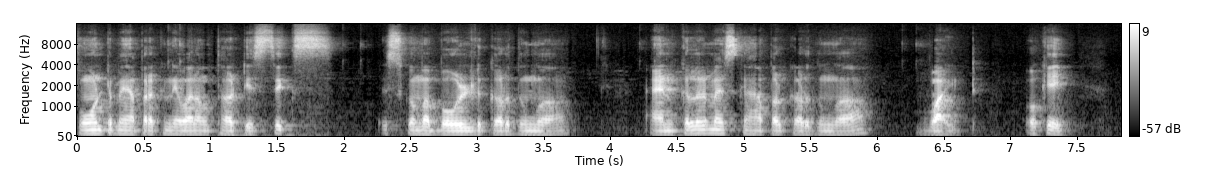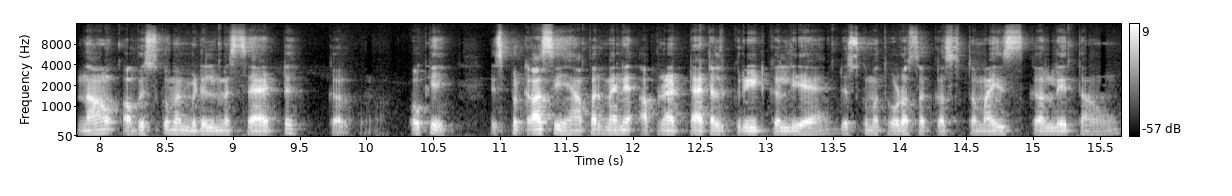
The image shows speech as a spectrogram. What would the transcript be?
फ़ॉन्ट में यहाँ पर रखने वाला हूँ थर्टी सिक्स इसको मैं बोल्ड कर दूँगा। एंड कलर मैं इसका यहाँ पर कर दूँगा वाइट ओके नाउ अब इसको मैं मिडिल में सेट कर दूँगा। ओके इस प्रकार से यहाँ पर मैंने अपना टाइटल क्रिएट कर लिया है, जिसको मैं थोड़ा सा कस्टमाइज़ कर लेता हूँ।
